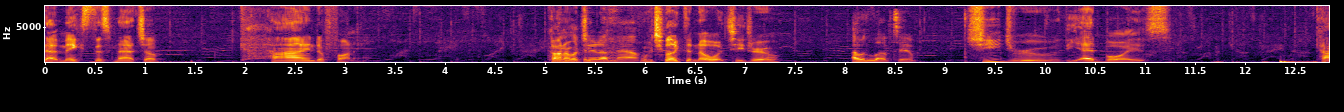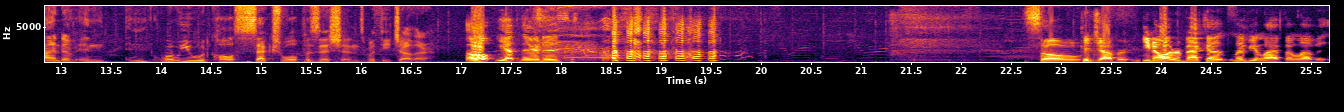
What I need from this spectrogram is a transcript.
that makes this matchup kind of funny. Connor, I'm would looking you, it up now. would you like to know what she drew? I would love to. She drew the Ed Boys kind of in, in what you would call sexual positions with each other. Oh, yep, there it is. So Good job, you know what, Rebecca? Live your life. I love it.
